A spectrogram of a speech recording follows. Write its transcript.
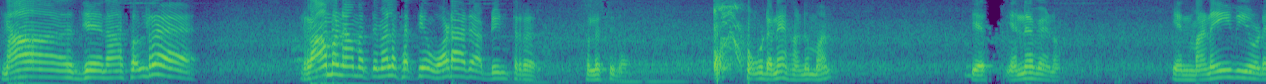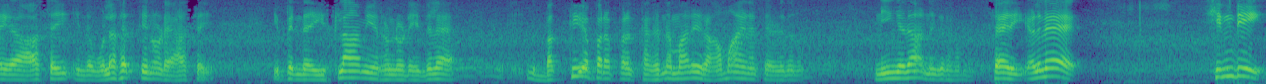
நான் ஜெ- நான் சொல்ற ராமநாமத்து மேல சத்தியம் ஓடாத அப்படின்ட்டுறாரு துளசிதாஸ். உடனே ஹனுமான் எஸ் என்ன வேணும்? என் மனைவியுடைய ஆசை இந்த உலகத்தினுடைய ஆசை இப்போ இந்த இஸ்லாமியர்களுடைய இதில் இந்த பக்தியை பரப்ப தகுந்த மாதிரி ராமாயணத்தை எழுதணும். நீங்கள் தான் அனுகிரகம். சரி எழுத. ஹிந்தி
